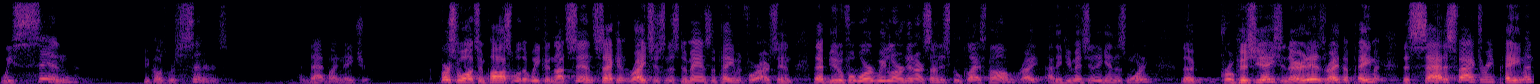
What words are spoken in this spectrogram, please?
We sin because we're sinners, and that by nature. First of all, it's impossible that we could not sin. Second, righteousness demands the payment for our sin. That beautiful word we learned in our Sunday school class, Tom, right? I think you mentioned it again this morning the propitiation. There it is, right? The payment, the satisfactory payment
